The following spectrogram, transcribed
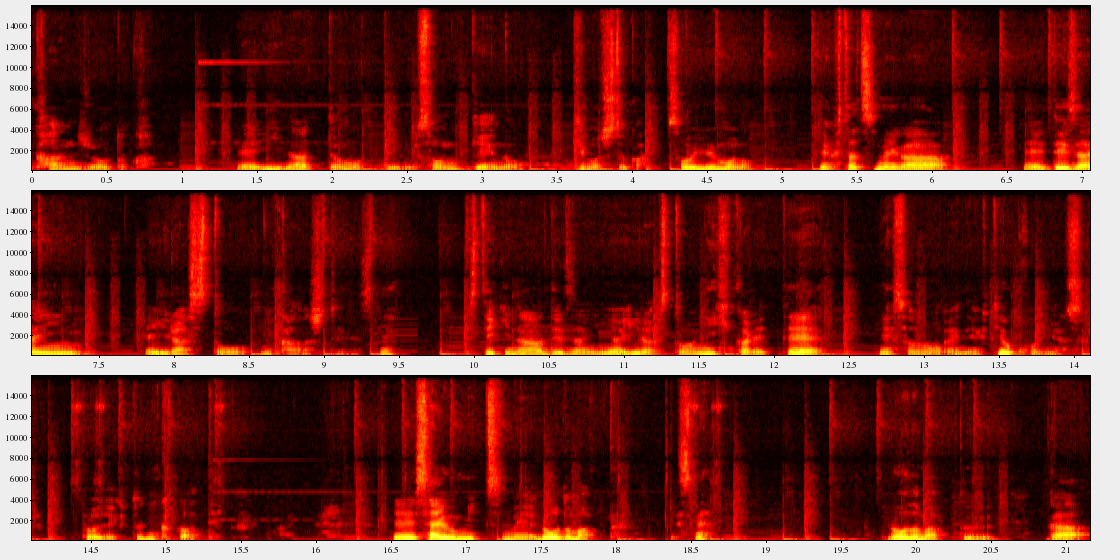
感情とか、いいなって思っている尊敬の気持ちとか、そういうもの。で、二つ目が、デザイン、イラストに関してですね。素敵なデザインやイラストに惹かれて、その NFT を購入する。プロジェクトに関わっていく。で、最後三つ目、ロードマップですね。ロードマップが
